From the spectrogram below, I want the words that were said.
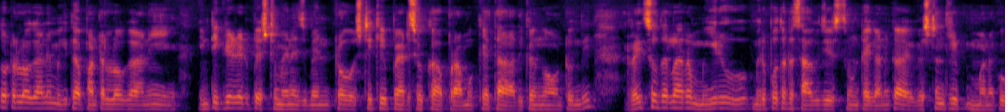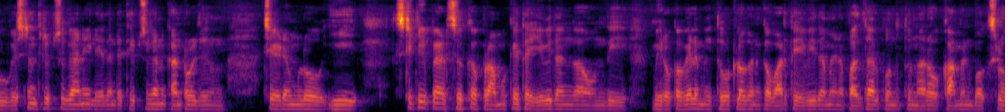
తోటలో కానీ మిగతా పంటల్లో కానీ ఇంటిగ్రేటెడ్ పెస్ట్ మేనేజ్మెంట్లో స్టిక్కీ ప్యాడ్స్ యొక్క ప్రాముఖ్యత అధికంగా ఉంటుంది. రైతు సోదరులారా మీరు మిరప తోట సాగు చేస్తుంటే కనుక వెస్టర్న్ త్రిప్ మనకు వెస్టర్న్ త్రిప్స్ కానీ లేదంటే త్రిప్స్ కానీ కంట్రోల్ చేయడంలో ఈ స్టిక్కీ ప్యాడ్స్ యొక్క ప్రాముఖ్యత ఏ విధంగా ఉంది? మీరు ఒకవేళ మీ తోటలో కనుక వాడితే ఏ విధమైన ఫలితాలు పొందుతున్నారో కామెంట్ బాక్స్లో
